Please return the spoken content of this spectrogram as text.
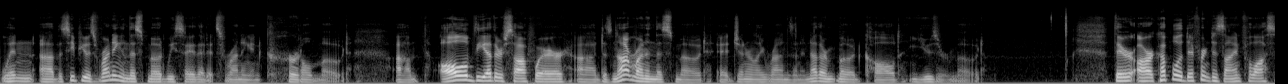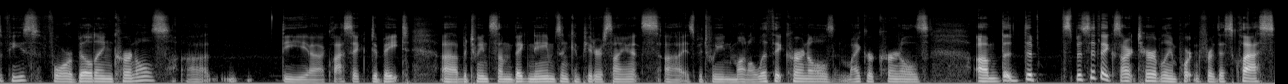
when uh, the CPU is running in this mode, we say that it's running in kernel mode. Um, all of the other software uh, does not run in this mode. It generally runs in another mode called user mode. There are a couple of different design philosophies for building kernels. The uh, classic debate uh, between some big names in computer science uh, is between monolithic kernels and microkernels. Um, the, the, specifics aren't terribly important for this class,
